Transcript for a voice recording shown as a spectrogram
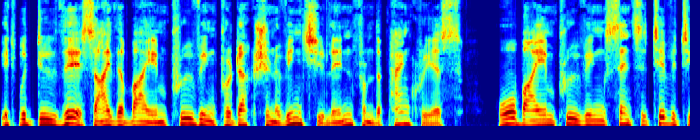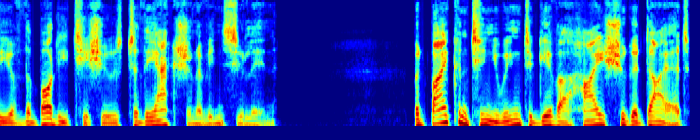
It would do this either by improving production of insulin from the pancreas or by improving sensitivity of the body tissues to the action of insulin. But by continuing to give a high sugar diet,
